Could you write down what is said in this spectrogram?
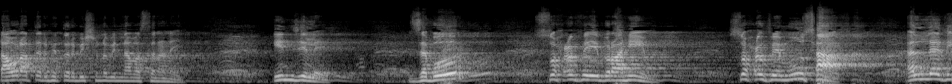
তাওরাতের ভেতরে বিষ্ণুবীর নাম আছে না নাই? ইনজিলে, জাবুর, সুহফে ইব্রাহিম আল্লাযী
